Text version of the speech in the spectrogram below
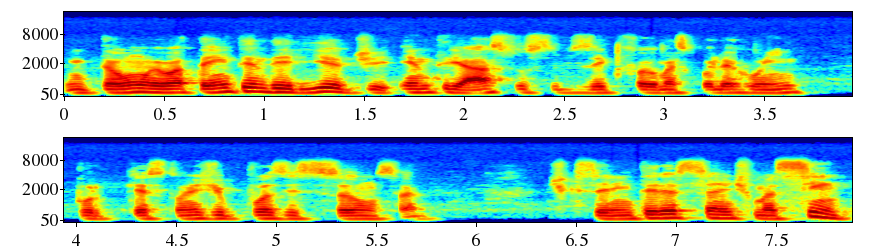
Então eu até entenderia de, entre aspas, dizer que foi uma escolha ruim por questões de posição, sabe? Acho que seria interessante, mas sim,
